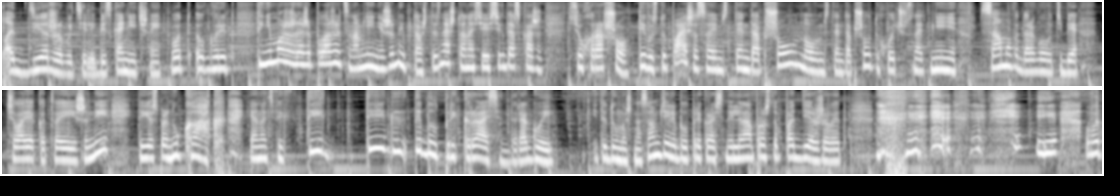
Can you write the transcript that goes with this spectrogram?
поддерживатели бесконечные. Вот, э, говорит, ты не можешь даже положиться на мнение жены, потому что ты знаешь, что она себе всегда скажет, все хорошо. Ты выступаешь со своим стендап-шоу, новым стендап-шоу, ты хочешь узнать мнение самого дорогого тебе человека, твоей жены, ты ее спрашиваешь, ну как? И она тебе, ты ты, ты был прекрасен, дорогой. И ты думаешь, на самом деле был прекрасен, или она просто поддерживает. И вот,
